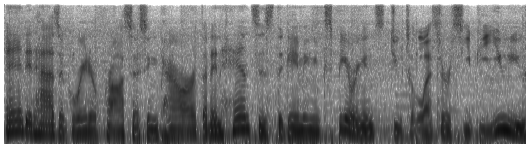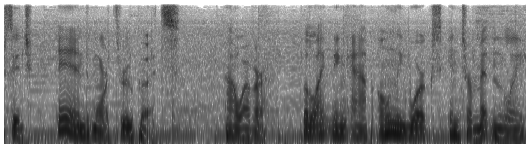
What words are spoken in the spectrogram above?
And it has a greater processing power that enhances the gaming experience due to lesser CPU usage and more throughputs. However, the Lightning app only works intermittently,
